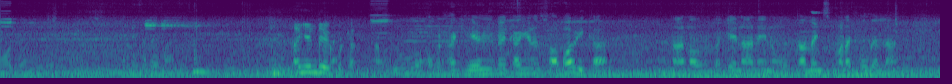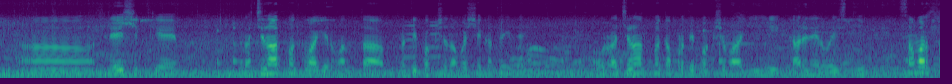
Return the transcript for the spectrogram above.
ಮೂವತ್ತೊಂದು ಸಲಹೆ ಮಾಡಿ ಕೂಟ. ಅವರು ಹಾಗೆ ಹೇಳಬೇಕಾಗಿರೋದು ಸ್ವಾಭಾವಿಕ. ನಾನು ಅವ್ರ ಬಗ್ಗೆ ನಾನೇನು ಕಾಮೆಂಟ್ಸ್ ಮಾಡೋಕ್ಕೆ ಹೋಗಲ್ಲ. ಆ, ದೇಶಕ್ಕೆ ರಚನಾತ್ಮಕವಾಗಿರುವಂಥ ಪ್ರತಿಪಕ್ಷದ ಅವಶ್ಯಕತೆ ಇದೆ. ಅವರು ರಚನಾತ್ಮಕ ಪ್ರತಿಪಕ್ಷವಾಗಿ ಕಾರ್ಯನಿರ್ವಹಿಸಿ ಸಮರ್ಥ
